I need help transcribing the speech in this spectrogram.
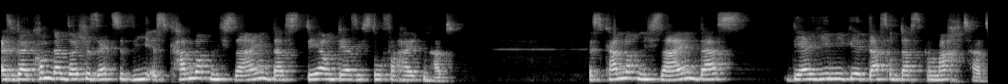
also da kommen dann solche Sätze wie, es kann doch nicht sein, dass der und der sich so verhalten hat. Es kann doch nicht sein, dass derjenige das und das gemacht hat.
